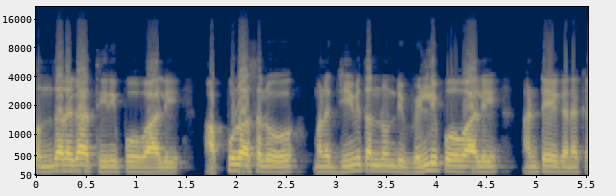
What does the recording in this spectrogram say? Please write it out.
తొందరగా తీరిపోవాలి. అప్పులు అసలు మన జీవితం నుండి వెళ్ళిపోవాలి అంటే గనక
